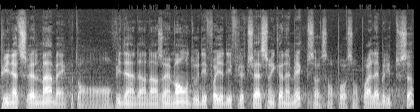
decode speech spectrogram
Puis, naturellement, ben écoute, on, vit dans, dans, un monde où des fois il y a des fluctuations économiques, ils ne sont pas, sont pas à l'abri de tout ça.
